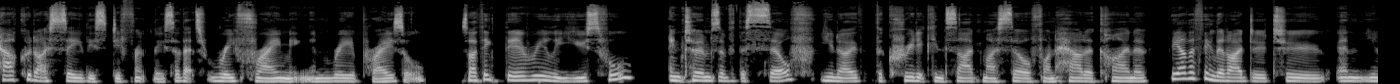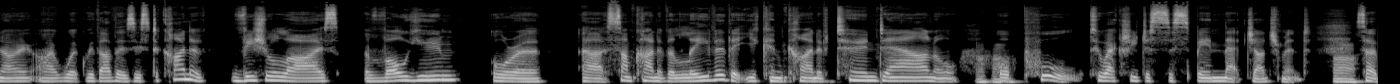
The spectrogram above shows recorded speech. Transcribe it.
how could I see this differently? So that's reframing and reappraisal. So I think they're really useful in terms of the self, you know, the critic inside myself on how to kind of. The other thing that I do too, and, you know, I work with others is to kind of visualize a volume or a, uh, some kind of a lever that you can kind of turn down or, Mhm. or pull to actually just suspend that judgment. Mm. So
